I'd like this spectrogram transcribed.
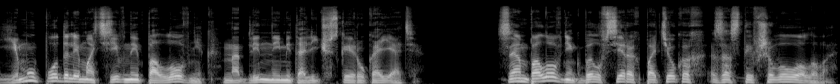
Ему подали массивный половник на длинной металлической рукояти. Сам половник был в серых потеках застывшего олова.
